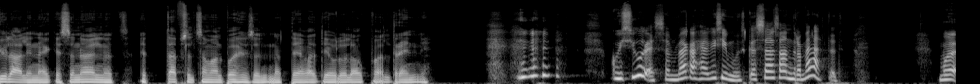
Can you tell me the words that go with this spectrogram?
külaline, kes on öelnud, et täpselt samal põhjusel nad teevad jõululaupäeval trenni kusjuures see on väga hea küsimus, kas sa, Sandra, mäletad? Ma,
